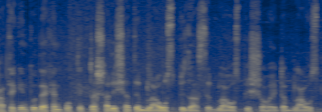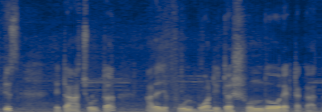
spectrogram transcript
সাথে কিন্তু দেখেন প্রত্যেকটা শাড়ির সাথে ব্লাউজ পিস আছে ব্লাউজ পিস সহ, এটা ব্লাউজ পিস এটা আঁচলটা, আর এই যে ফুল বডিটা সুন্দর একটা কাজ।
